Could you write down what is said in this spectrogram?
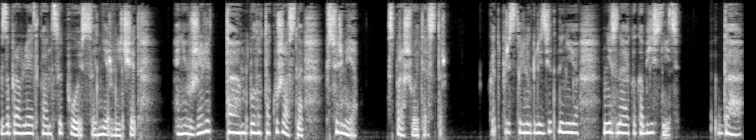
заправляет концы пояса, нервничает. «Неужели там было так ужасно, в тюрьме?» — спрашивает Эстер. Кэт пристально глядит на нее, не зная, как объяснить. «Да»,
